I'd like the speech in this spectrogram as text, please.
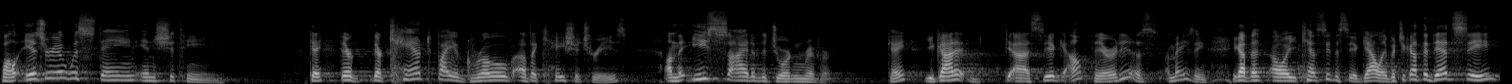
While Israel was staying in Shittim, okay, they're, they're camped by a grove of acacia trees on the east side of the Jordan River. Okay, you got it. Uh, sea of, oh, there it is. Amazing. You got the, oh, you can't see the Sea of Galilee, but you got the Dead Sea.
